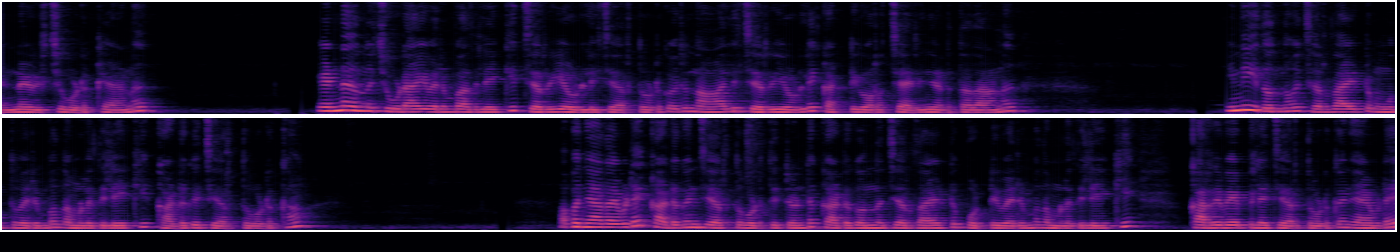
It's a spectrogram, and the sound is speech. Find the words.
എണ്ണ ഒഴിച്ച് കൊടുക്കുകയാണ്. എണ്ണ ഒന്ന് ചൂടായി വരുമ്പോൾ അതിലേക്ക് ചെറിയ ഉള്ളി ചേർത്ത് കൊടുക്കുക. ഒരു നാല് ചെറിയ ഉള്ളി കട്ടി കുറച്ച് അരിഞ്ഞെടുത്തതാണ്. ഇനി ഇതൊന്ന് ചെറുതായിട്ട് മൂത്ത് വരുമ്പോൾ നമ്മളിതിലേക്ക് കടുക് ചേർത്ത് കൊടുക്കാം. അപ്പോൾ ഞാൻ അതവിടെ കടുകും ചേർത്ത് കൊടുത്തിട്ടുണ്ട്. കടുകൊന്ന് ചെറുതായിട്ട് പൊട്ടി വരുമ്പോൾ നമ്മളിതിലേക്ക് കറിവേപ്പില ചേർത്ത് കൊടുക്കുക. ഞാൻ ഇവിടെ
